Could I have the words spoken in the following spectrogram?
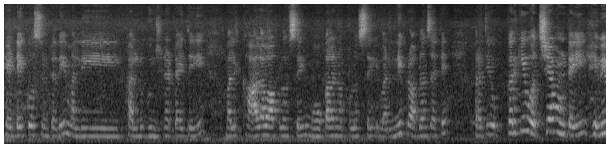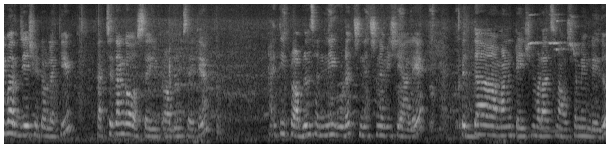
హెడ్ ఎక్ వస్తుంటుంది మళ్ళీ కళ్ళు గుంజినట్టు అవుతాయి మళ్ళీ కాళ్ళ వాపులు వస్తాయి మోకాల నొప్పులు వస్తాయి ఇవన్నీ ప్రాబ్లమ్స్ అయితే ప్రతి ఒక్కరికి వచ్చే ఉంటాయి హెవీ వర్క్ చేసేటోళ్ళకి ఖచ్చితంగా వస్తాయి ఈ ప్రాబ్లమ్స్ అయితే. అయితే ఈ ప్రాబ్లమ్స్ అన్నీ కూడా చిన్న చిన్న విషయాలే పెద్ద మనం టెన్షన్ పడాల్సిన అవసరం ఏం లేదు.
